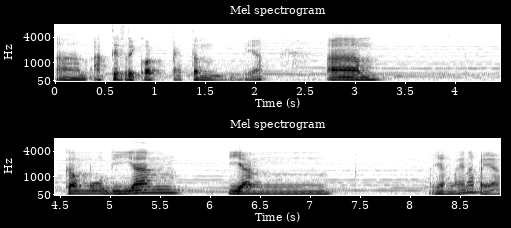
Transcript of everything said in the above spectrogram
um, active record pattern, gitu ya. Um, kemudian yang yang lain apa ya?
